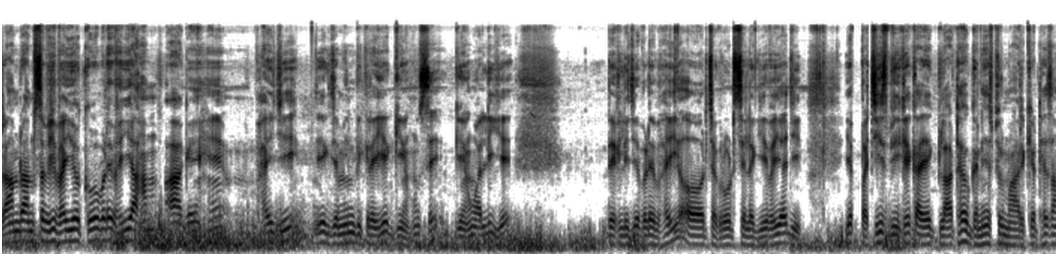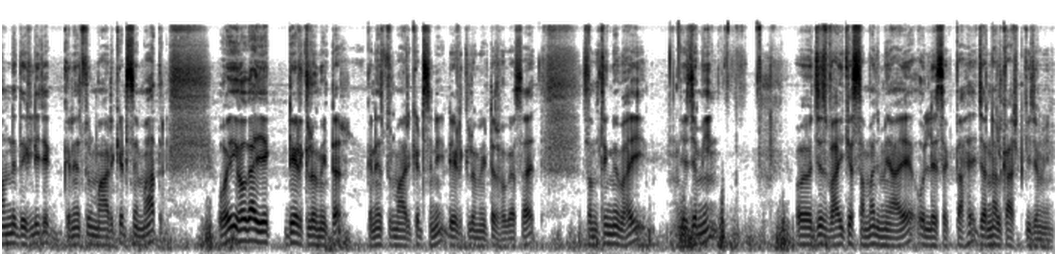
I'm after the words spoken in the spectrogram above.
राम राम सभी भाइयों को, बड़े भैया हम आ गए हैं। भाई जी, एक ज़मीन बिक रही है गेहूँ से, गेहूँ वाली ये। देख लीजिए बड़े भाई, और चकरोट से लगी है भैया जी। ये पच्चीस बीघे का एक प्लाट है, और गणेशपुर मार्केट है सामने, देख लीजिए। गणेशपुर मार्केट से मात्र वही होगा एक डेढ़ किलोमीटर। गणेशपुर मार्केट से नहीं, डेढ़ किलोमीटर होगा शायद। समथिंग में भाई, ये ज़मीन जिस भाई के समझ में आए, वो ले सकता है जनरल कास्ट की ज़मीन।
